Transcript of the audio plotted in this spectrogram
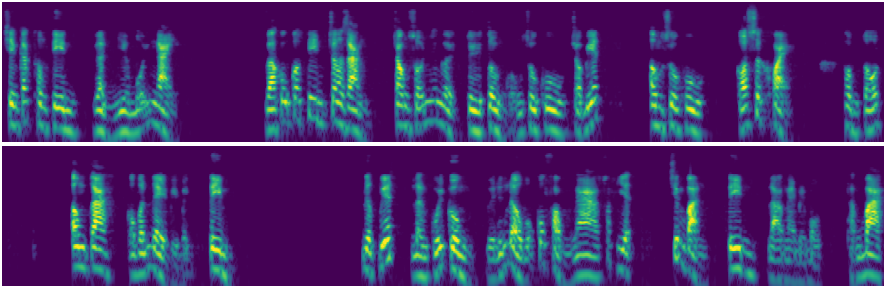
trên các thông tin gần như mỗi ngày. Và cũng có tin cho rằng trong số những người tùy tùng của ông Suku cho biết, ông Suku có sức khỏe không tốt. Ông ta có vấn đề bị bệnh tim. Được biết, lần cuối cùng người đứng đầu Bộ Quốc phòng Nga xuất hiện trên bản tin là ngày 11 tháng 3.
